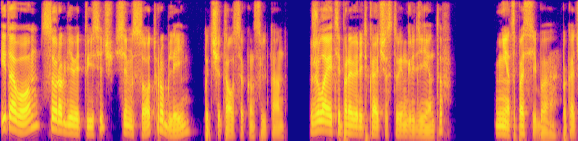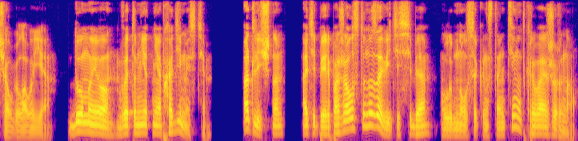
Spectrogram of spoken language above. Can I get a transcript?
«Итого 49 700 рублей», – подсчитался консультант. «Желаете проверить качество ингредиентов?» «Нет, спасибо», – покачал головой я. «Думаю, в этом нет необходимости». «Отлично. А теперь, пожалуйста, назовите себя», – улыбнулся Константин, открывая журнал.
